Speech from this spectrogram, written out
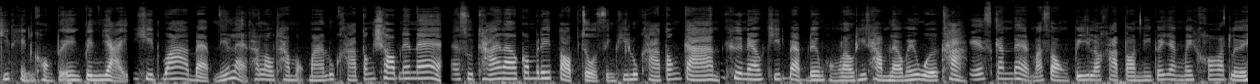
คิดเห็นของตัวเองเป็นใหญ่คิดว่าแบบนี้แหละถ้าเราทำออกมาลูกค้าต้องชอบแน่ๆแต่สุดท้ายแล้วก็ไม่ได้ตอบโจทย์สิ่งที่ลูกค้าต้องการ คือือแนวคิดแบบเดิมของเราที่ทำแล้วไม่เวิร์คค่ะเทสกันแดดมา 2 ปีแล้วค่ะ ตอนนี้ก็ยังไม่คลอดเลย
